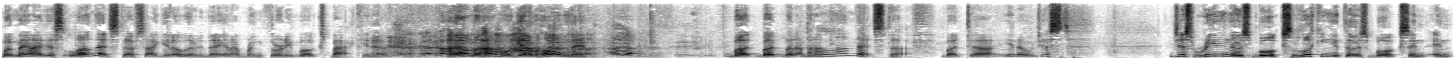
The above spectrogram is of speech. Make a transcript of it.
But man, I just love that stuff. So I get over there today and I bring 30 books back, you know. and I don't know how I'm to get them home now. But, but, but, but I love that stuff. But, uh, you know, just, just reading those books, looking at those books, and, and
